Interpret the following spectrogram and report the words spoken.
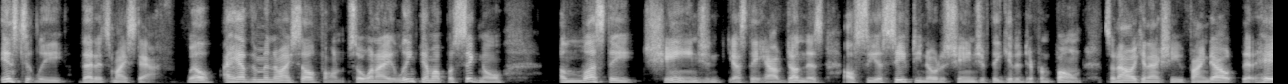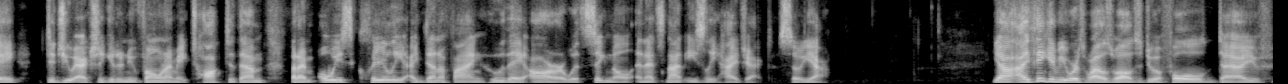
instantly that it's my staff. Well, I have them in my cell phone. So when I link them up with Signal, unless they change, and yes, they have done this, I'll see a safety notice change if they get a different phone. So now I can actually find out that, hey, did you actually get a new phone? I may talk to them, but I'm always clearly identifying who they are with Signal, and that's not easily hijacked. So, yeah. Yeah, I think it'd be worthwhile as well to do a full dive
